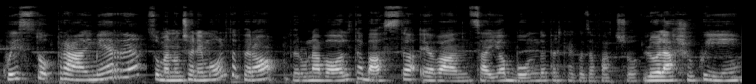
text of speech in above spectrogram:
questo primer, insomma non ce n'è molto però per una volta basta e avanza. Io abbondo perché cosa faccio? Lo lascio qui?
